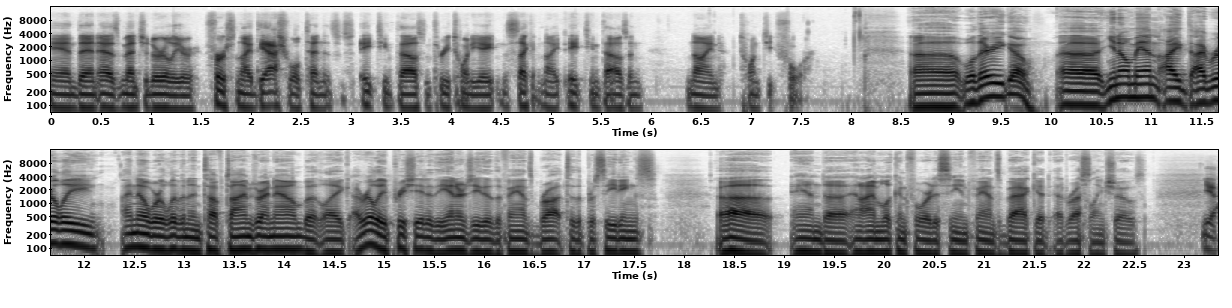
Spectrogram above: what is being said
and then as mentioned earlier first night the actual attendance was 18,328 and the second night 18,924 uh, well there you go uh, you know man I, I really I know we're living in tough times right now but like I really appreciated the energy that the fans brought to the proceedings uh, and uh, and I'm looking forward to seeing fans back at, at wrestling shows yeah.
